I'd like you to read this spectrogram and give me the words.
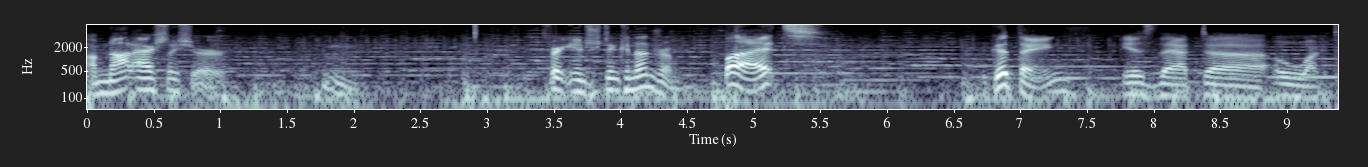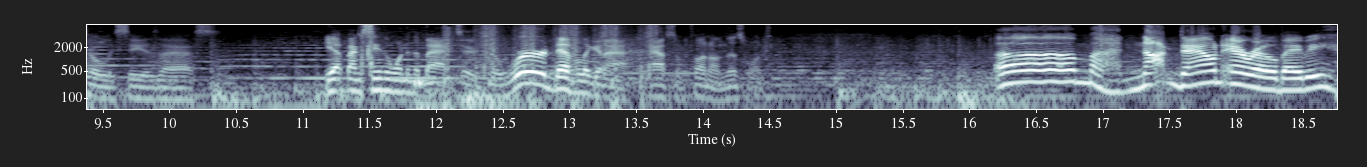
I'm not actually sure. Hmm. It's a very interesting conundrum. But the good thing is that, uh, oh, I can totally see his ass. Yep, I can see the one in the back too. So we're definitely going to have some fun on this one. Um, knockdown arrow, baby.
